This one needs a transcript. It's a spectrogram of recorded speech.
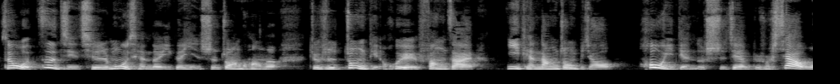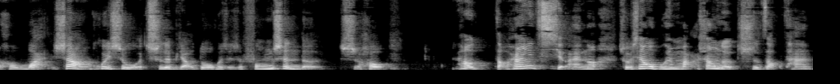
所以我自己其实目前的一个饮食状况呢，就是重点会放在一天当中比较厚一点的时间，比如说下午和晚上会是我吃的比较多或者是丰盛的时候。然后早上一起来呢，首先我不会马上的吃早餐，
